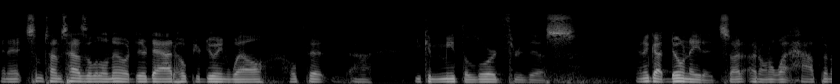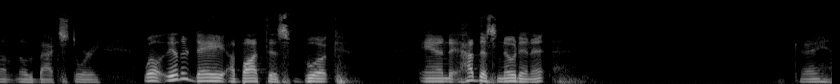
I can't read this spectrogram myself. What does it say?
And it sometimes has a little note Dear Dad, hope you're doing well. Hope that uh, you can meet the Lord through this and it got donated. So I, I, don't know what happened. I don't know the backstory. Well, the other day I bought this book, and it had this note in it. Okay,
